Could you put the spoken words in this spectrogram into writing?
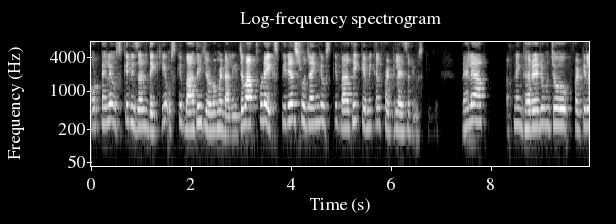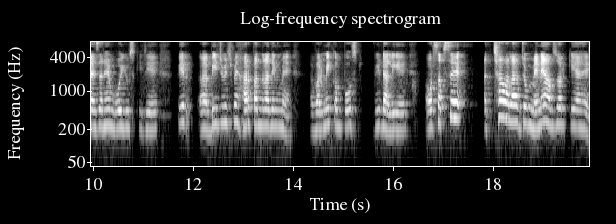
और पहले उसके रिज़ल्ट देखिए, उसके बाद ही जड़ों में डालिए। जब आप थोड़े एक्सपीरियंस्ड हो जाएँगे, उसके बाद ही केमिकल फर्टिलाइज़र यूज़ कीजिए। पहले आप अपने घरेलू जो फर्टिलाइज़र हैं, वो यूज़ कीजिए। फिर बीच बीच में हर पंद्रह दिन में वर्मी कंपोस्ट भी डालिए। और सबसे अच्छा वाला जो मैंने ऑब्ज़र्व किया है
